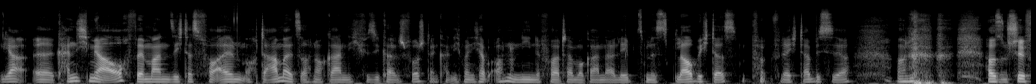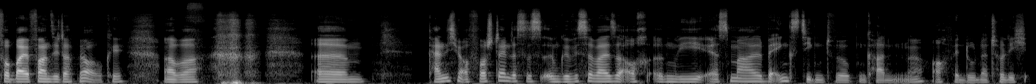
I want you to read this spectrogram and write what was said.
ja, äh, kann ich mir auch, wenn man sich das vor allem auch damals auch noch gar nicht physikalisch vorstellen kann. Ich meine, ich habe auch noch nie eine Fata Morgana erlebt, zumindest glaube ich das. Vielleicht habe ich es ja. Und habe so ein Schiff vorbeifahren, sie dachte, ja, okay. Aber ähm, kann ich mir auch vorstellen, dass es in gewisser Weise auch irgendwie erstmal beängstigend wirken kann. Ne? Auch wenn du natürlich,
